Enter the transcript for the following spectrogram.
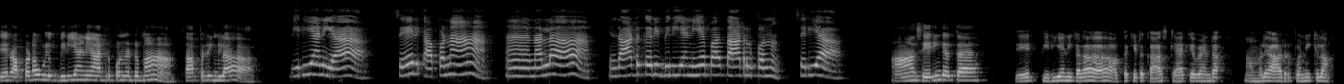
சரி அப்போனா உங்களுக்கு பிரியாணி ஆர்டர் பண்ணட்டுமா? சாப்பிட்றீங்களா? ஆ சரிங்க அத்தை. சரி பிரியாணிக்கெல்லாம் அத்தை கிட்ட காசு கேட்க வேண்டாம். நம்மளே ஆர்டர் பண்ணிக்கலாம்.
